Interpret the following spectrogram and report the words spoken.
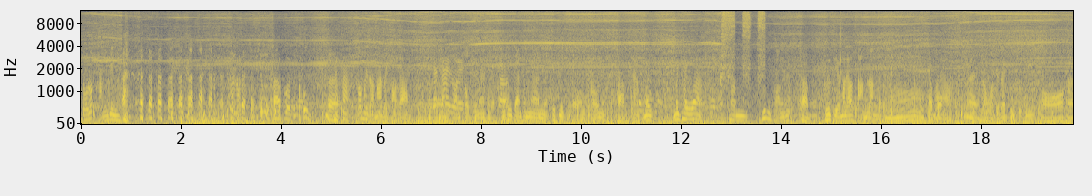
โดนรถถังยิงครับเปิดตุ้มเออนะฮะก็ไม่สามารถไปต่อได้ได้เลย ความตกเลยนะวิธีการทำงานเนี่ยเทคนิคของเขาเนี่ยครับ นะไม่ไม่ใช่ว่าทำเพิ่งทำนะฮะครับคือเสียมาแล้วสามลำอืมครับมาผมแล้วใช่เราก็จะได้ตรงจุดนี้อ๋อฮะ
